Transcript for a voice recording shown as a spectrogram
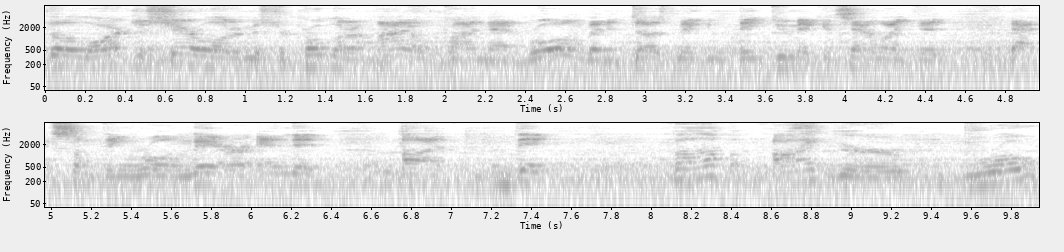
the largest shareholder, Mr. Perlmutter. I don't find that wrong, but it does make they do make it sound like that that's something wrong there, and that uh, that Bob Iger broke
